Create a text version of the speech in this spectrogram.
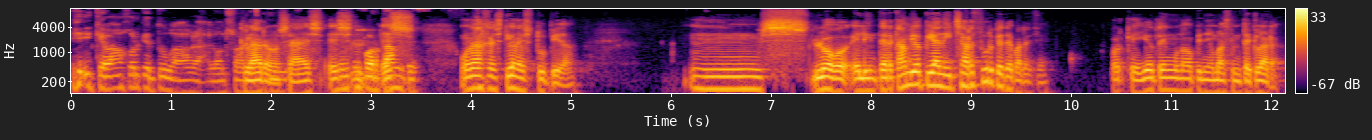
Y que va mejor que tú ahora, Gonzalo. Claro, o sea, es, es, Es importante. es una gestión estúpida. Mm, luego, el intercambio Pjanic-Arthur, ¿qué te parece? Porque yo tengo una opinión bastante clara.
